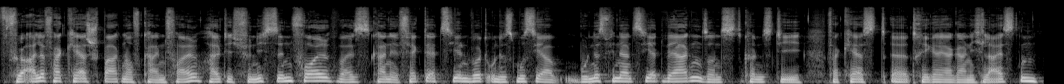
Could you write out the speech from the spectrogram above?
für alle Verkehrssparten auf keinen Fall. Halte ich für nicht sinnvoll, weil es keine Effekte erzielen wird und es muss ja bundesfinanziert werden, sonst können es die Verkehrsträger ja gar nicht leisten.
